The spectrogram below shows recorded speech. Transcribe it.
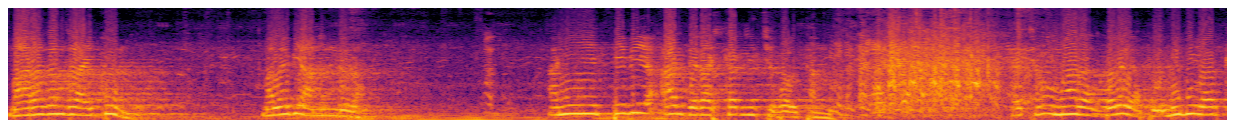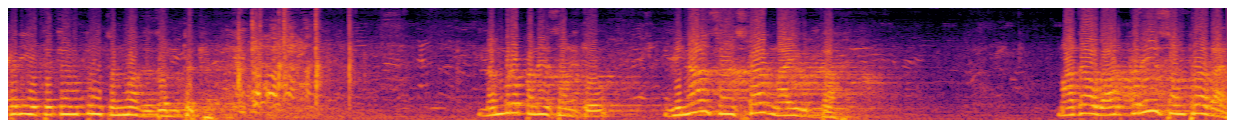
महाराजांचं ऐकून मला बी आनंद झाला. आणि ते बी अर्धे राजकारणीचे बोलताना. त्याच्यामुळे महाराज बरं आहे आपलं. मी बी वारकरी आहे त्याच्यामुळे तुमचं माझं जमतं खेळ नम्रपणे सांगतो विना संस्कार नाही उद्धार माझा वारकरी संप्रदाय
